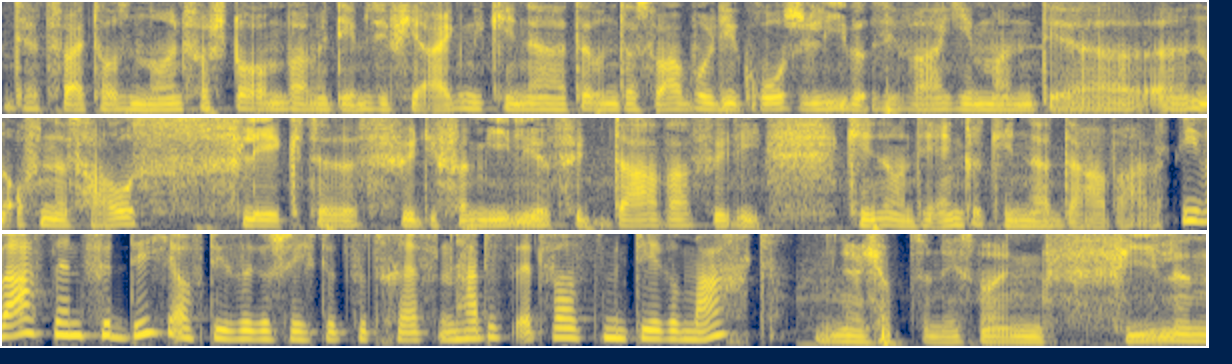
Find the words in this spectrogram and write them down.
der 2009 verstorben war, mit dem sie vier eigene Kinder hatte und das war wohl die große Liebe. Sie war jemand, der äh, ein offenes Haus pflegte für die Familie, für da war, für die Kinder und die Enkelkinder da war. Wie war es denn für dich, auf diese Geschichte zu treffen? Hat es etwas mit dir gemacht? Ja, ich habe zunächst mal in vielen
